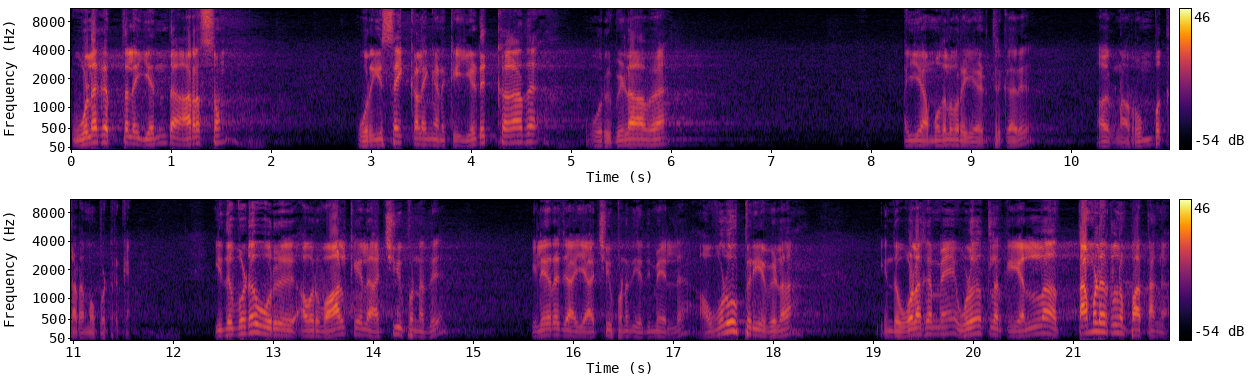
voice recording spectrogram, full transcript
உலகத்தில் எந்த அரசும் ஒரு இசைக்கலைஞனுக்கு எடுக்காத ஒரு விழாவை ஐயா முதல்வர் ஐயா எடுத்திருக்காரு. அவருக்கு நான் ரொம்ப கடமைப்பட்டிருக்கேன். இதை விட ஒரு அவர் வாழ்க்கையில் அச்சீவ் பண்ணது இளையராஜா ஐயா அச்சீவ் பண்ணது எதுவுமே இல்லை. அவ்வளோ பெரிய விழா. இந்த உலகமே உலகத்தில் இருக்க எல்லா தமிழர்களும் பார்த்தாங்க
